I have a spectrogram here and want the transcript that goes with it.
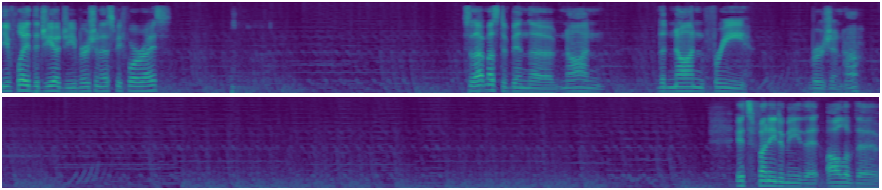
You've played the GOG version of this before, Rice? So that must have been the non the non-free version, huh? It's funny to me that all of the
